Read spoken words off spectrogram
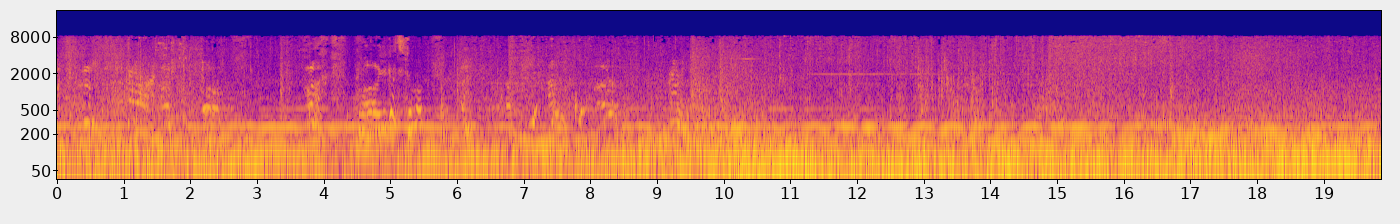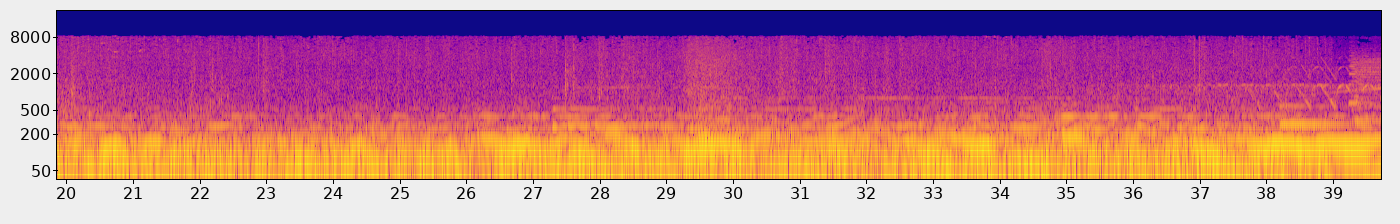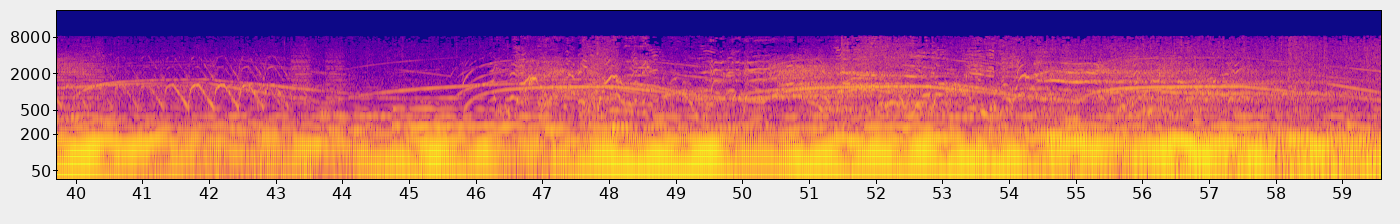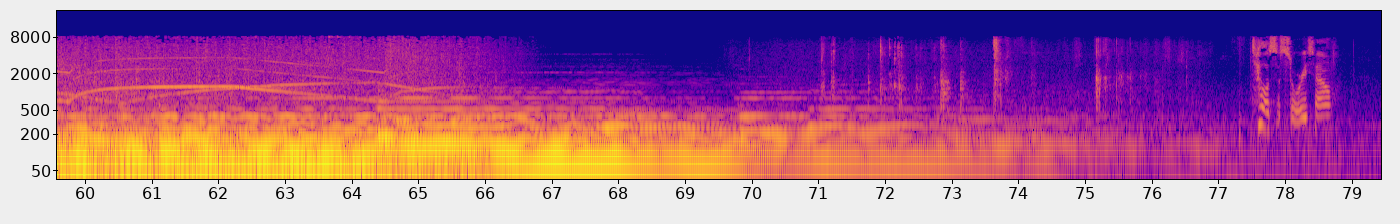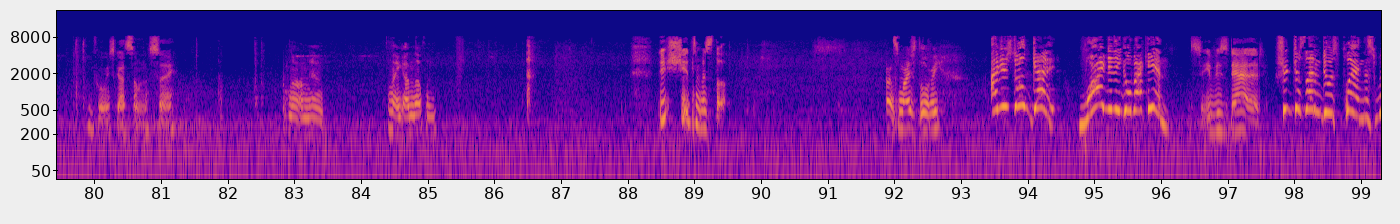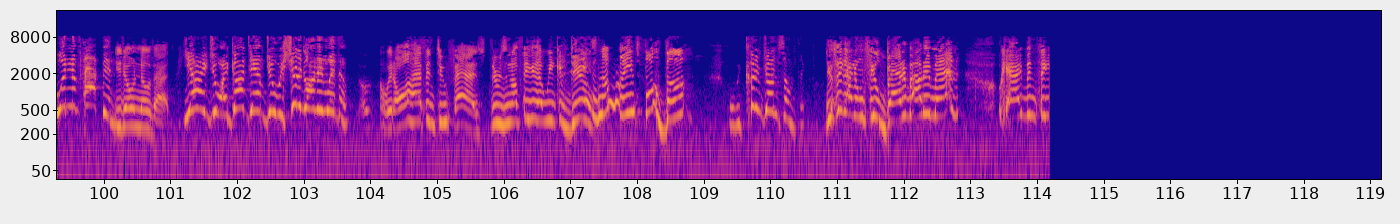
on! Oh, you got strong. Tell us the story, Sal. You've always got something to say. No, Nah, man. I got nothing. this shit's messed up. That's my story. I just don't get it. Why did he go back in? Save his dad. Should just let him do his plan. This wouldn't have happened. You don't know that. Yeah, I do. I goddamn do. We should have gone in with him. Oh, it all happened too fast. There was nothing that we could do. It's not Ryan's fault, duh. Well, we could have done something. You think I don't feel bad about it, man? Okay, I've been thinking.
